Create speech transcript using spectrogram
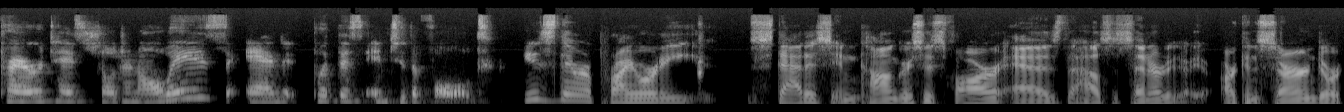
prioritize children always and put this into the fold. Is there a priority status in congress as far as the house and senate are concerned or are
